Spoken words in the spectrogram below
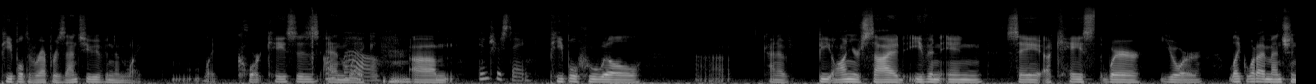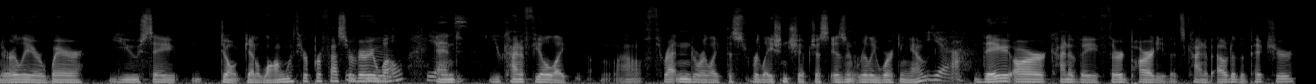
people to represent you even in like like court cases Oh, and wow. like um, Interesting. people who will uh, kind of be on your side, even in, say, a case where you're, like what I mentioned earlier, where you say don't get along with your professor very well, and you kind of feel like I don't know, threatened or like this relationship just isn't really working out. Yeah. They are kind of a third party that's kind of out of the picture.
